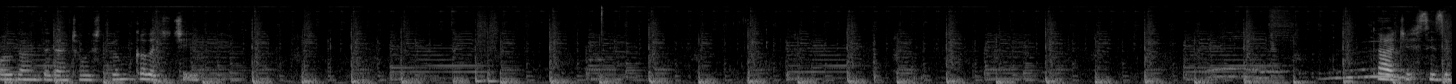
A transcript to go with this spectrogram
organizeden çalıştığım gala çiçeği. Tercih sizin.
